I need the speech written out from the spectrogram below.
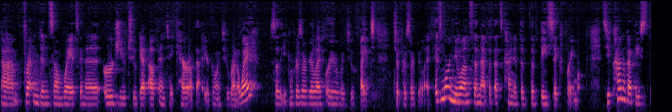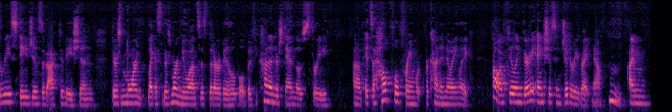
um, threatened in some way, it's going to urge you to get up and take care of that. You're going to run away so that you can preserve your life, or you're going to fight to preserve your life. It's more nuanced than that, but that's kind of the, the basic framework. So you've kind of got these three stages of activation. There's more, like I said, there's more nuances that are available, but if you kind of understand those three, um, it's a helpful framework for kind of knowing like, oh, I'm feeling very anxious and jittery right now. Hmm, I'm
